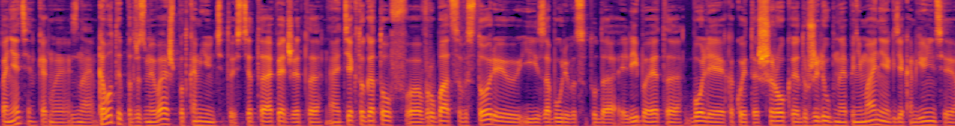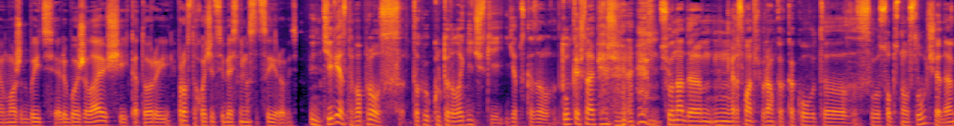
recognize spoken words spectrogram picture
понятие, как мы знаем. Кого ты подразумеваешь под комьюнити? То есть это, опять же, это э, те, кто готов э, врубаться в историю и забуриваться туда, либо это более какое-то широкое, дружелюбное понимание, где комьюнити может быть любой желающий, который просто хочет себя с ним ассоциировать. Интересный вопрос, такой культурологический, я бы сказал. Тут, конечно, опять же, все надо рассматривать в рамках какого-то своего собственного случая. Да?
